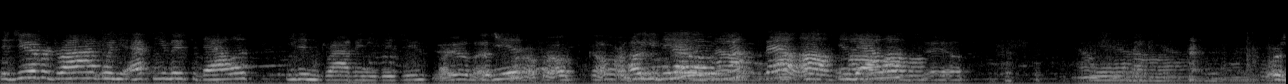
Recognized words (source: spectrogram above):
Did you ever drive when you, after you moved to Dallas? You didn't drive any, did you? Yeah, that's You did? where I brought the car. Oh, you did? No, No. not Dallas. Uh-uh, In no, Dallas? no, Yeah, no. Yeah. of course,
